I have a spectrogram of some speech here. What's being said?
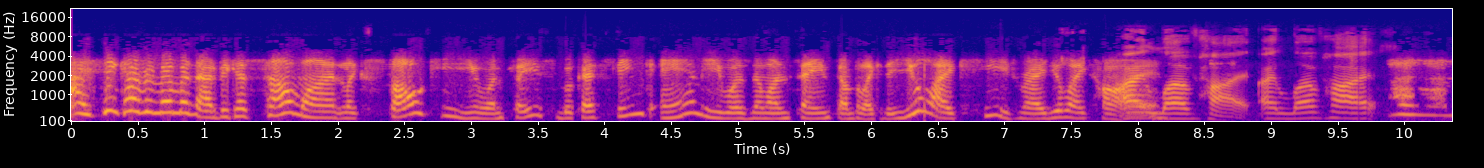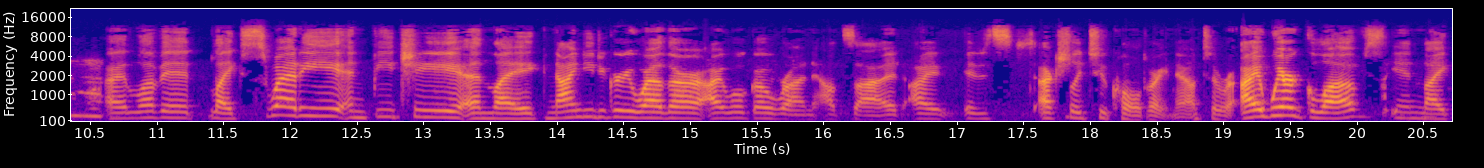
I think I remember that because someone like stalking you on Facebook. I think Amy was the one saying something like that. You like heat, right? You like hot. I love hot. I love hot. I love it like sweaty and beachy and like 90 degree weather. I will go run outside. I it's actually too cold right now to I wear gloves in like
